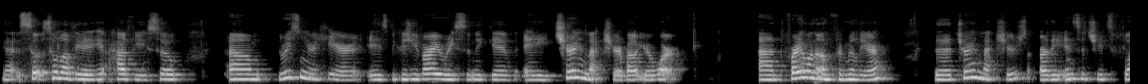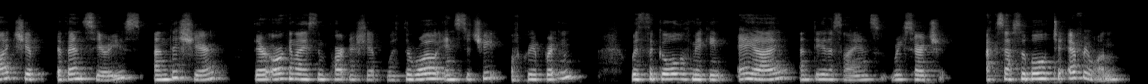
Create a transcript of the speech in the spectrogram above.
Yeah, so so lovely to have you. So um, the reason you're here is because you very recently give a Turing lecture about your work. And for anyone unfamiliar, the Turing Lectures are the Institute's flagship event series, and this year they're organised in partnership with the Royal Institute of Great Britain with the goal of making AI and data science research accessible to everyone.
